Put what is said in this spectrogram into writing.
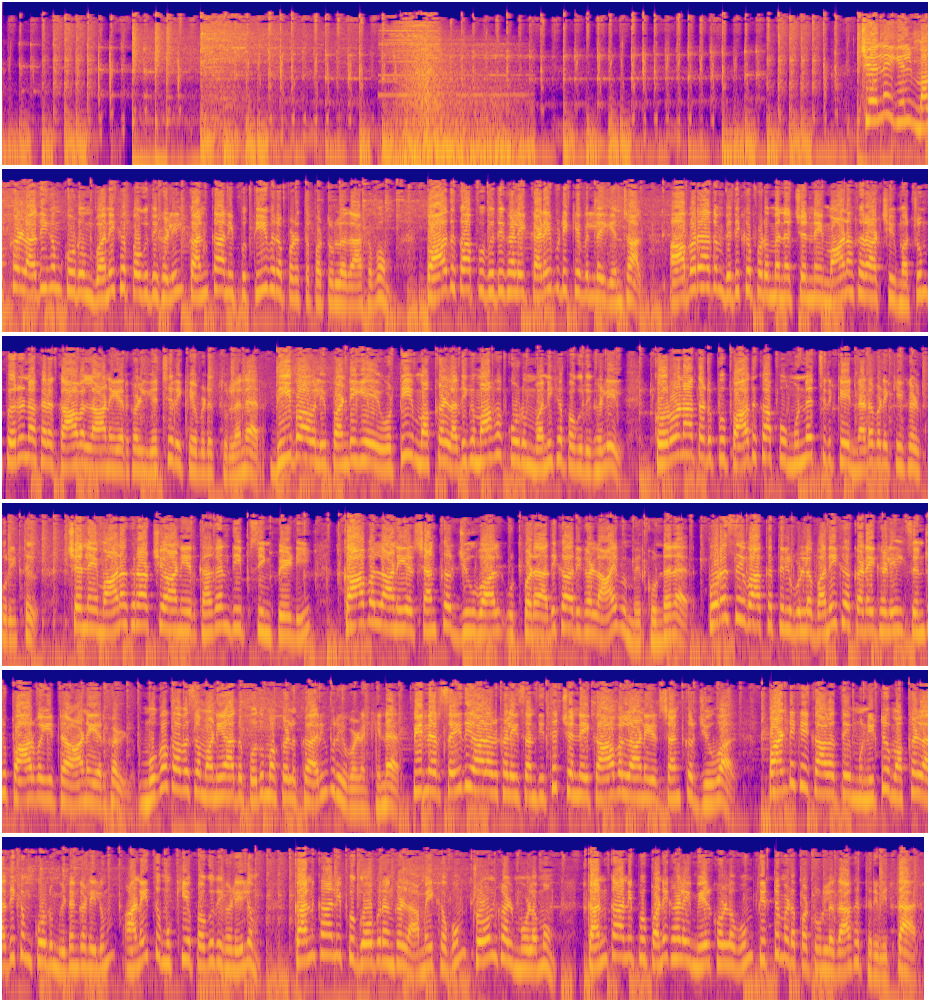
சென்னையில் மக்கள் அதிகம் கூடும் வணிக பகுதிகளில் கண்காணிப்பு தீவிரப்படுத்தப்பட்டுள்ளதாகவும் பாதுகாப்பு விதிகளை கடைபிடிக்கவில்லை என்றால் அபராதம் விதிக்கப்படும் என சென்னை மாநகராட்சி மற்றும் பெருநகர காவல் ஆணையர்கள் எச்சரிக்கை விடுத்துள்ளனர். தீபாவளி பண்டிகையை ஒட்டி மக்கள் அதிகமாக கூடும் வணிக பகுதிகளில் கொரோனா தடுப்பு பாதுகாப்பு முன்னெச்சரிக்கை நடவடிக்கைகள் குறித்து சென்னை மாநகராட்சி ஆணையர் ககன்தீப் சிங் பேடி காவல் ஆணையர் சங்கர் ஜூவால் உட்பட அதிகாரிகள் ஆய்வு மேற்கொண்டனர். புரசைவாக்கத்தில் உள்ள வணிக கடைகளில் சென்று பார்வையிட்ட ஆணையர்கள் முகக்கவசம் அணியாத பொதுமக்களுக்கு அறிவுரை வழங்கினர். பின்னர் செய்தியாளர்களை சந்தித்த சென்னை காவல் ஆணையர் சங்கர் ஜுவால். பண்டிகை காலத்தை முன்னிட்டு மக்கள் அதிகம் கூடும் இடங்களிலும் அனைத்து முக்கிய பகுதிகளிலும் கண்காணிப்பு கோபுரங்கள் அமைக்கவும் ட்ரோன்கள் மூலமும் கண்காணிப்பு பணிகளை மேற்கொள்ளவும் திட்டமிடப்பட்டுள்ளதாக தெரிவித்தார்.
